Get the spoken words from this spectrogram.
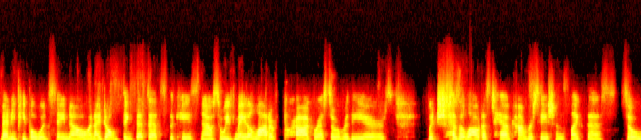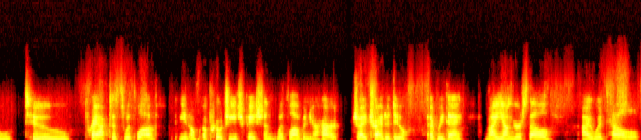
many people would say no. And I don't think that that's the case now. So we've made a lot of progress over the years, which has allowed us to have conversations like this. So to practice with love, you know, approach each patient with love in your heart, which I try to do every day. My younger self, I would tell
